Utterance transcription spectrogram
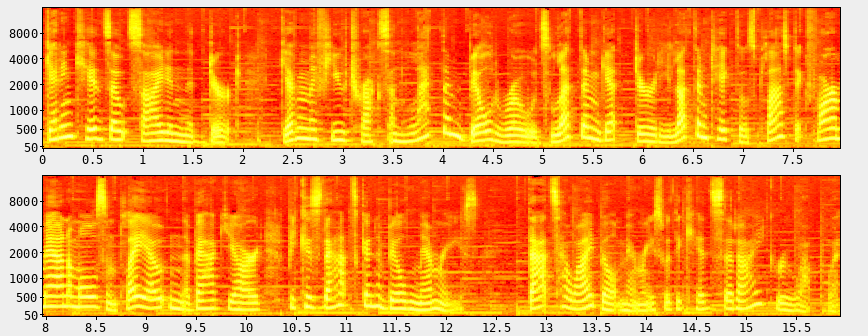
getting kids outside in the dirt give them a few trucks and let them build roads, let them get dirty, let them take those plastic farm animals and play out in the backyard because that's going to build memories. That's how I built memories with the kids that I grew up with.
